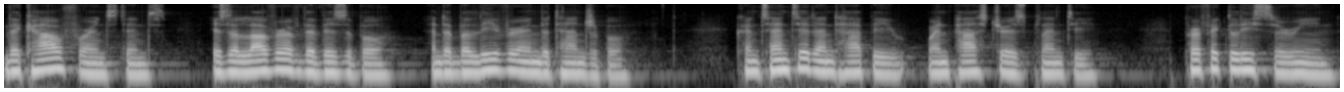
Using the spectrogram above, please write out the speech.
The cow, for instance, is a lover of the visible and a believer in the tangible, contented and happy when pasture is plenty, perfectly serene,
